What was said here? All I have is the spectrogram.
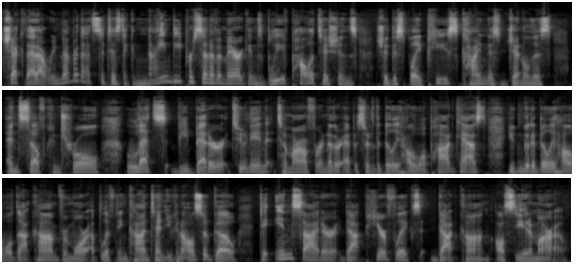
check that out. Remember that statistic 90% of Americans believe politicians should display peace, kindness, gentleness, and self control. Let's be better. Tune in tomorrow for another episode of the Billy Hallowell podcast. You can go to billyhallowell.com for more uplifting content. You can also go to insider.pureflix.com. I'll see you tomorrow.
